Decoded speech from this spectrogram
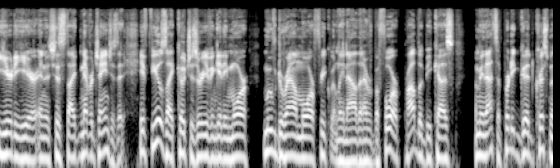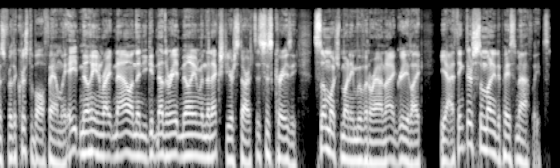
year to year, and it's just like never changes. It it feels like coaches are even getting more moved around more frequently now than ever before. Probably because I mean that's a pretty good Christmas for the Cristobal family. Eight million right now, and then you get another eight million when the next year starts. It's just crazy. So much money moving around. I agree. Like yeah, I think there's some money to pay some athletes.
